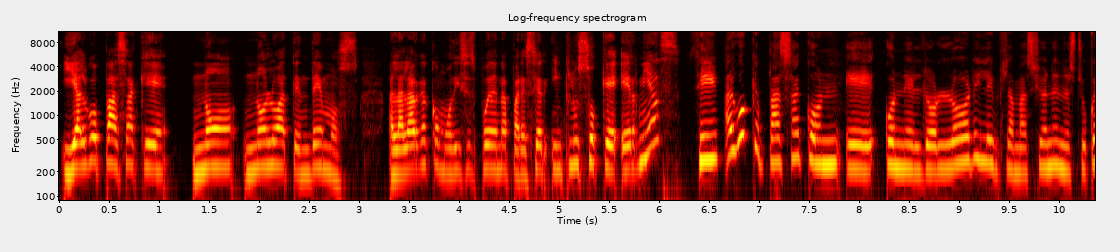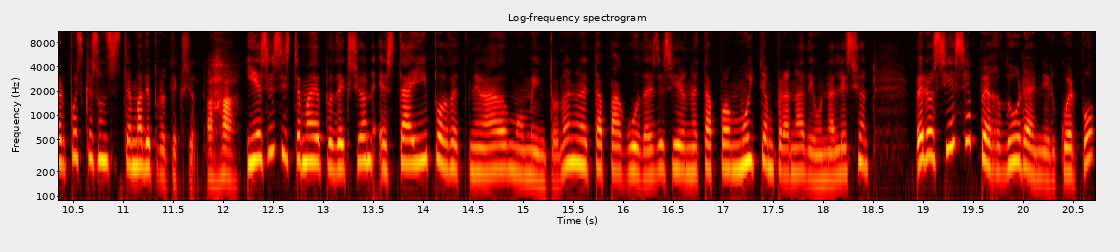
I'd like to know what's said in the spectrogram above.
y algo pasa que no, no lo atendemos. A la larga, como dices, pueden aparecer incluso que hernias. Sí, algo que pasa con, eh, con el dolor y la inflamación en nuestro cuerpo es que es un sistema de protección. Ajá. Y ese sistema de protección está ahí por determinado momento, ¿no? En una etapa aguda, es decir, en una etapa muy temprana de una lesión. Pero si ese perdura en el cuerpo,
